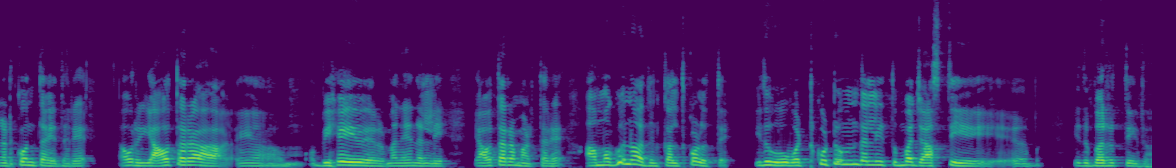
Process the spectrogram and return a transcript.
ನಡ್ಕೊತಾ ಇದ್ದಾರೆ ಅವರು ಯಾವ ಥರ ಬಿಹೇವಿಯರ್ ಮನೆಯಲ್ಲಿ ಯಾವ ಥರ ಮಾಡ್ತಾರೆ, ಆ ಮಗುನೂ ಅದನ್ನು ಕಲ್ತ್ಕೊಳ್ಳುತ್ತೆ. ಇದು ಒಟ್ಟು ಕುಟುಂಬದಲ್ಲಿ ತುಂಬ ಜಾಸ್ತಿ ಇದು ಬರುತ್ತೆ ಇದು.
